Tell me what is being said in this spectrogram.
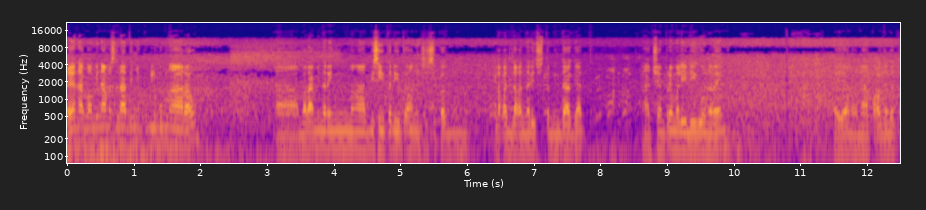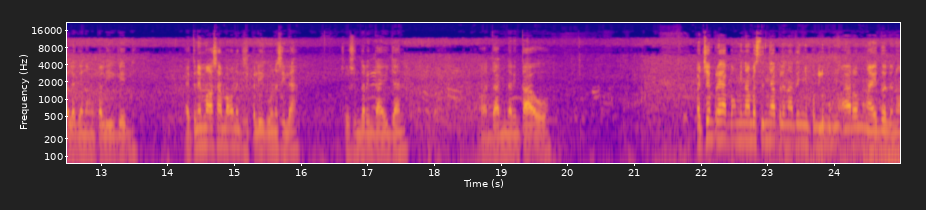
Ayan, habang binamas na natin yung paglubog ng araw, ah, marami na rin mga bisita dito ang nagsisipag lakad-lakad na rin sa tabing dagat. At syempre, maliligo na rin. Ayan, oh, napakaganda talaga ng paligid. Ito na yung mga kasama ko, nagsisipaligo na sila. Susunod na rin tayo dyan. Oh, ang dami na rin tao. Oh. At syempre habang minabastan nga pala natin yung paglubog ng araw mga idol ano.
